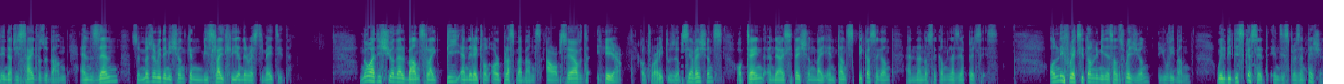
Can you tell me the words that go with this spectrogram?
energy side of the band, and then the measured emission can be slightly underestimated. No additional bands like P and electron hole plasma bands are observed here, contrary to the observations obtained under excitation by intense picosecond and nanosecond laser pulses. Only free exciton luminescence region, UV band, will be discussed in this presentation.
